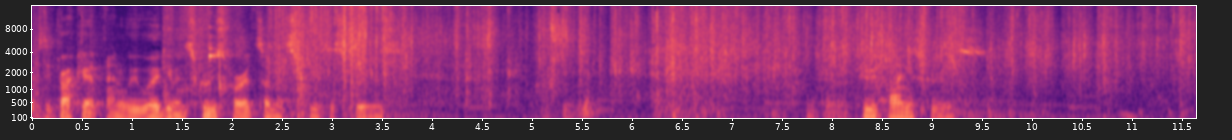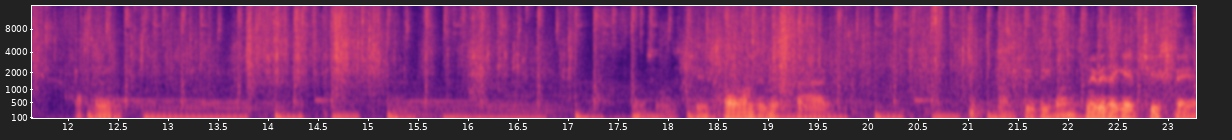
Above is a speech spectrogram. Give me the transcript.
Is the bracket, and we were given screws for it, so let's use the screws. Two tiny screws. I think. So there's two small ones in this bag. And two big ones. Maybe they gave two spare.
